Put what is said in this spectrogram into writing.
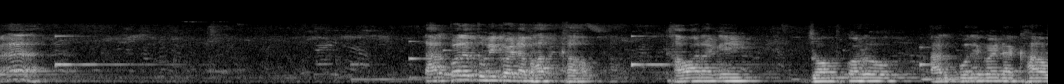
হ্যাঁ। তারপরে তুমি কয়টা ভাত খাও। খাওয়ার আগে জপ করো, তারপরে কয়টা খাও।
